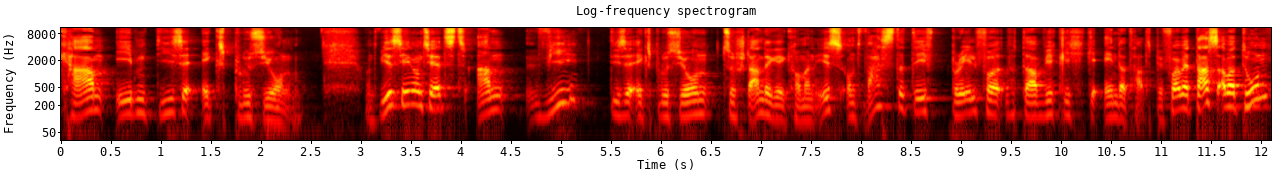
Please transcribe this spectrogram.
kam eben diese Explosion. Und wir sehen uns jetzt an, wie diese Explosion zustande gekommen ist und was der Dave Brailford da wirklich geändert hat. Bevor wir das aber tun,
